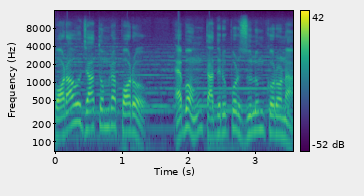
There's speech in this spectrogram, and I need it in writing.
পড়াও যা তোমরা পড়ো, এবং তাদের উপর জুলুম করো না।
